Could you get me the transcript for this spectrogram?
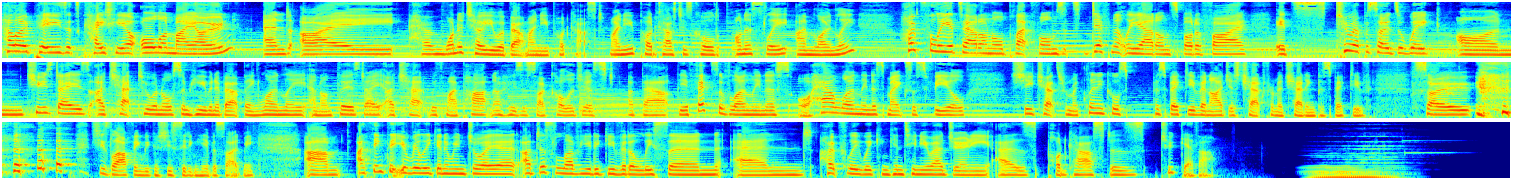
Hello, Peas. It's Kate here, all on my own. And I have, want to tell you about my new podcast. My new podcast is called Honestly, I'm Lonely. Hopefully, it's out on all platforms. It's definitely out on Spotify. It's two episodes a week. On Tuesdays, I chat to an awesome human about being lonely. And on Thursday, I chat with my partner, who's a psychologist, about the effects of loneliness or how loneliness makes us feel. She chats from a clinical perspective, and I just chat from a chatting perspective. So she's laughing because she's sitting here beside me. Um, I think that you're really going to enjoy it. I'd just love you to give it a listen, and hopefully, we can continue our journey as podcasters together.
